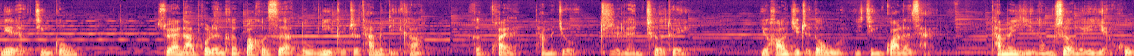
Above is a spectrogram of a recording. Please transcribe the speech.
烈的进攻。虽然拿破仑和鲍克瑟努力组织他们抵抗，很快他们就只能撤退。有好几只动物已经挂了彩，它们以笼舍为掩护，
